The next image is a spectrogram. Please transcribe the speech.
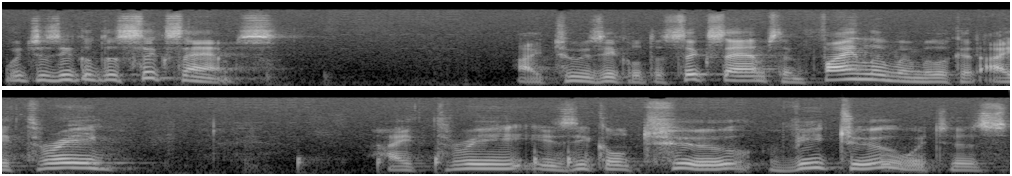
which is equal to 6 amps. I2 is equal to 6 amps. And finally, when we look at I3, I3 is equal to V2, which is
